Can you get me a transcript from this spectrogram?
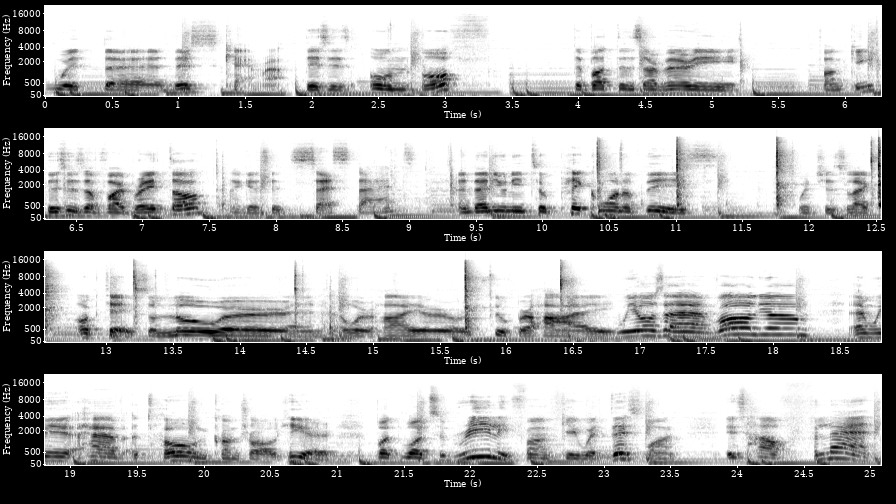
with uh, this camera. This is on off. The buttons are very funky. This is a vibrato, I guess it says that. And then you need to pick one of these, which is like octaves, so lower and or higher or super high. We also have volume and we have a tone control here. But what's really funky with this one is how flat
